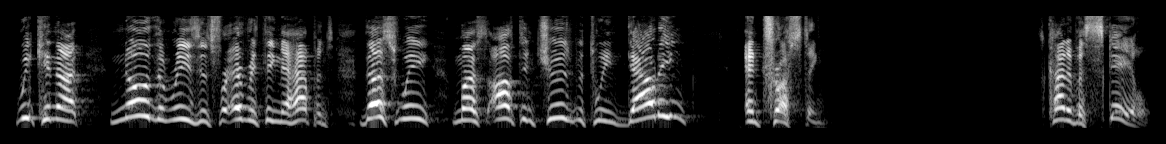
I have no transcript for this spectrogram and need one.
We cannot know the reasons for everything that happens. Thus, we must often choose between doubting and trusting. It's kind of a scale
